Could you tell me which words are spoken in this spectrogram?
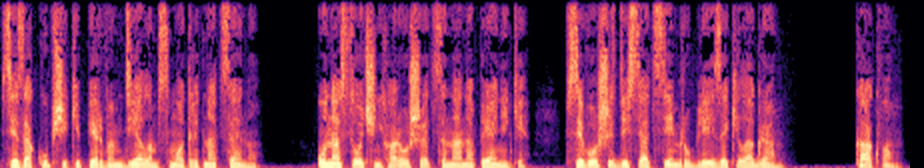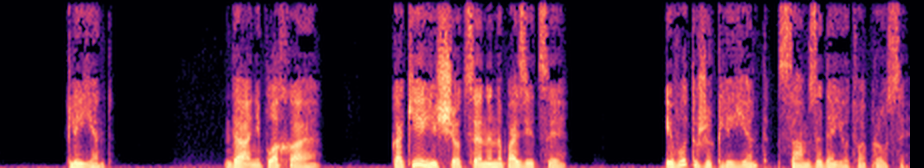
Все закупщики первым делом смотрят на цену. У нас очень хорошая цена на пряники. Всего 67 рублей за килограмм. Как вам? Клиент. Да, неплохая. Какие еще цены на позиции? И вот уже клиент сам задает вопросы.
